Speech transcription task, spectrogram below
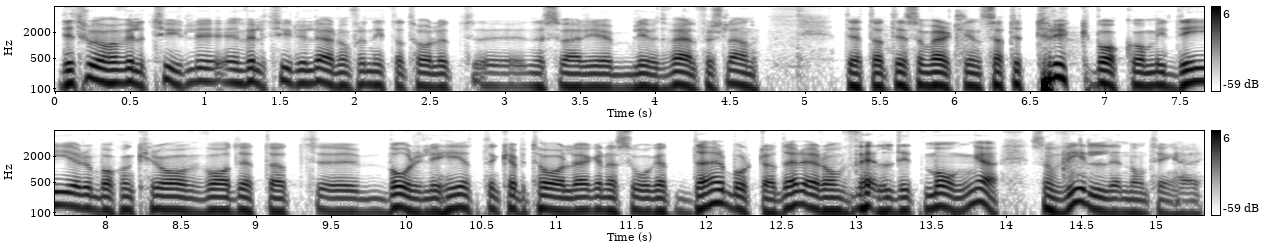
Det tror jag var väldigt tydlig, en väldigt tydlig lärdom från 90-talet eh, när Sverige blev ett välfärdsland. Detta att det som verkligen satte tryck bakom idéer och bakom krav var detta att eh, borgerligheten, kapitalägarna såg att där borta, där är de väldigt många som vill någonting här.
